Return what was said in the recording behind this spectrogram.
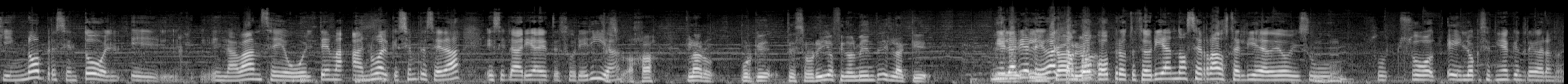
Quien no presentó el, el- el avance o el tema anual que siempre se da es el área de tesorería. Eso, Ajá, claro, porque tesorería finalmente es la que... Ni el eh, área legal encarga- tampoco, pero tesorería no ha cerrado hasta el día de hoy su, su, su- en lo que se tenía que entregar anual.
